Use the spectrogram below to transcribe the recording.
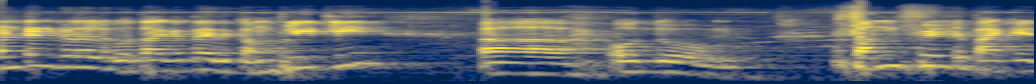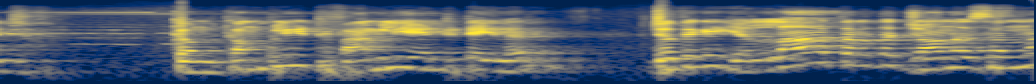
ಕಂಟೆಂಟ್ಗಳಲ್ಲಿ ಗೊತ್ತಾಗುತ್ತೆ. ಇದು ಕಂಪ್ಲೀಟ್ಲಿ ಒಂದು fun filled package cum complete family entertainer ಜೊತೆಗೆ ಎಲ್ಲಾ ತರದ ಜಾನರ್ಸ್ ಅನ್ನ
